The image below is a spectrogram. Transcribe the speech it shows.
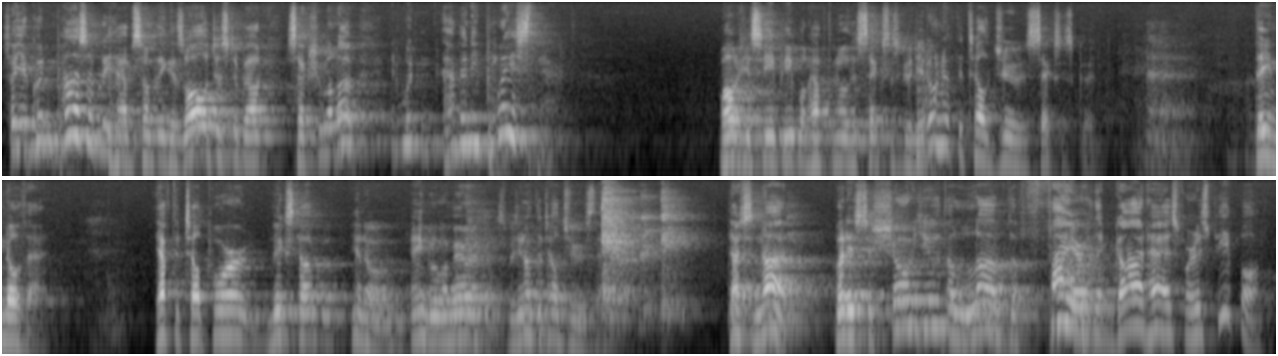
So you couldn't possibly have something that's all just about sexual love. It wouldn't have any place there. Well, you see, people have to know that sex is good. You don't have to tell Jews sex is good. They know that. You have to tell poor, mixed up, you know, Anglo Americans, but you don't have to tell Jews that. That's not, but it's to show you the love, the fire that God has for his people.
